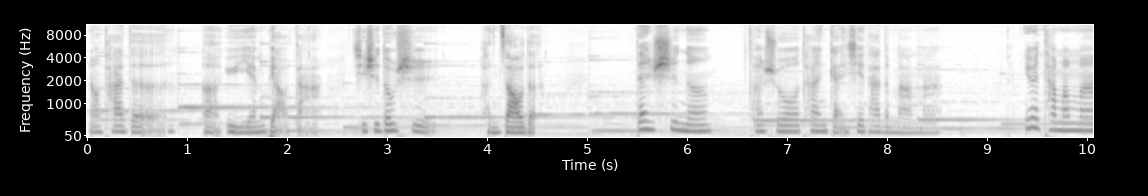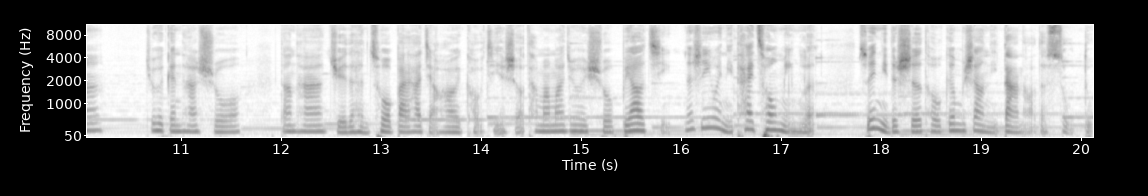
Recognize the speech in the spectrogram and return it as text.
然后他的呃语言表达，其实都是很糟的，但是呢，他说他很感谢他的妈妈。因为他妈妈就会跟他说，当他觉得很挫败，他讲话会口疾的时候，他妈妈就会说：“不要紧，那是因为你太聪明了，所以你的舌头跟不上你大脑的速度。”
